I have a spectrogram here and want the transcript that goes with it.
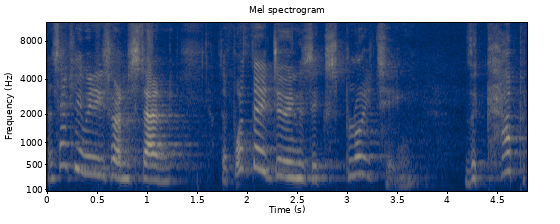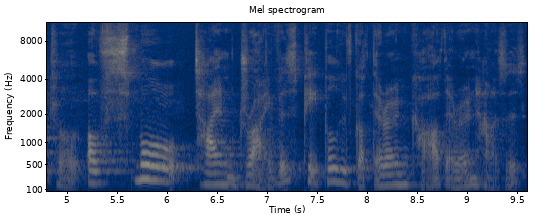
And secondly, we need to understand that what they're doing is exploiting the capital of small-time drivers, people who've got their own car, their own houses,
